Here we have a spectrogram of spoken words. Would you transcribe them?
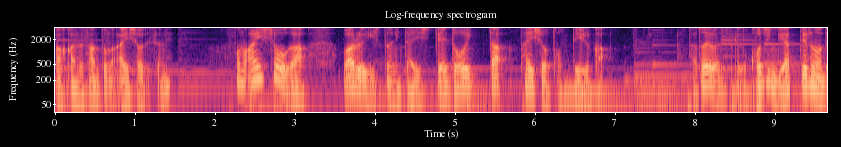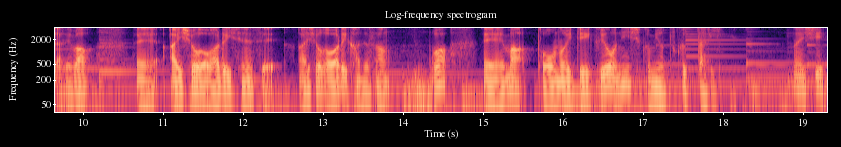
まあ患者さんとの相性ですよね。その相性が悪い人に対してどういった対処をとっているか。例えばですけど、個人でやってるのであれば、えー、相性が悪い先生、相性が悪い患者さんは、えー、まあ、遠のいていくように仕組みを作ったり、ないし、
